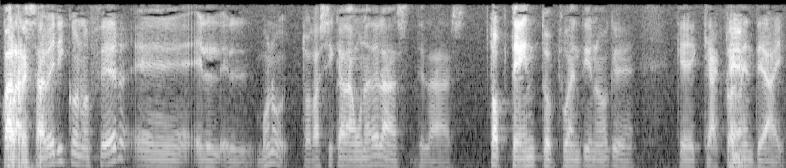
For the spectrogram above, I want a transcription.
para saber y conocer eh, el, bueno, todas y cada una de las, de las top 10, top 20 ¿no? que, que, actualmente hay.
